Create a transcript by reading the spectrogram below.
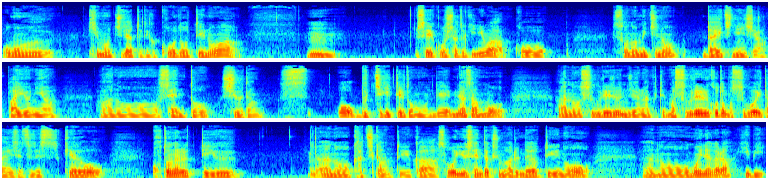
思う気持ちであったりとか行動っていうのは、うん、成功した時には、こう、その道の第一人者、パイオニア、あの、戦闘集団をぶっちぎってると思うんで、皆さんも、あの、優れるんじゃなくて、まあ、優れることもすごい大切ですけど、異なるっていう、あの、価値観というか、そういう選択肢もあるんだよっていうのを、あの、思いながら、日々、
